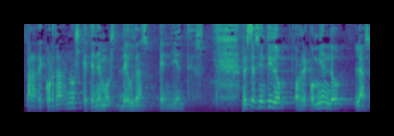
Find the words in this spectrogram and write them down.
para recordarnos que tenemos deudas pendientes. En este sentido, os recomiendo las,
